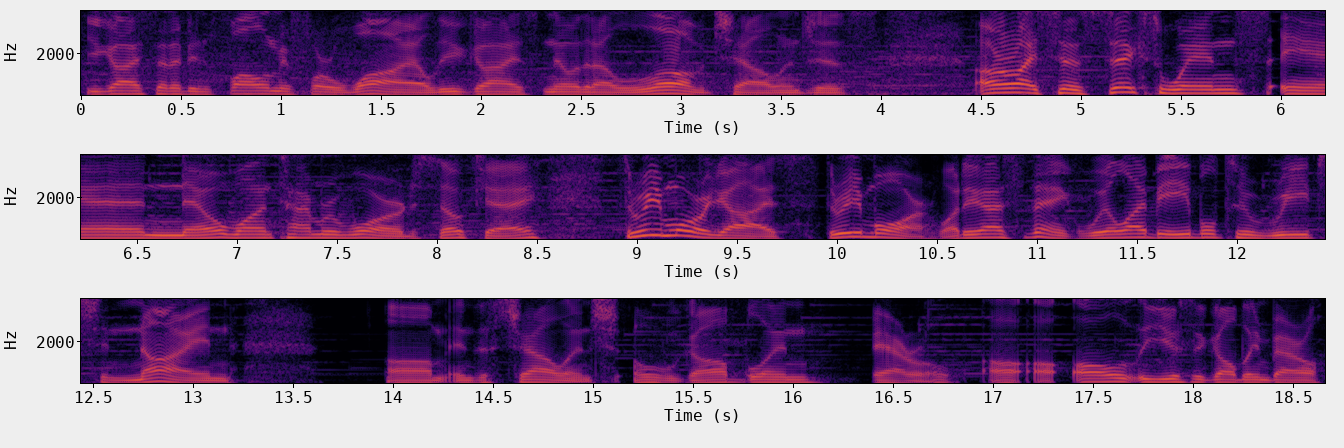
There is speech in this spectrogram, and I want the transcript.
You guys that have been following me for a while, you guys know that I love challenges. All right, so six wins and no one-time rewards. Okay, three more guys. Three more. What do you guys think? Will I be able to reach nine um, in this challenge? Oh, Goblin Barrel. I'll, I'll, use the Goblin Barrel.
